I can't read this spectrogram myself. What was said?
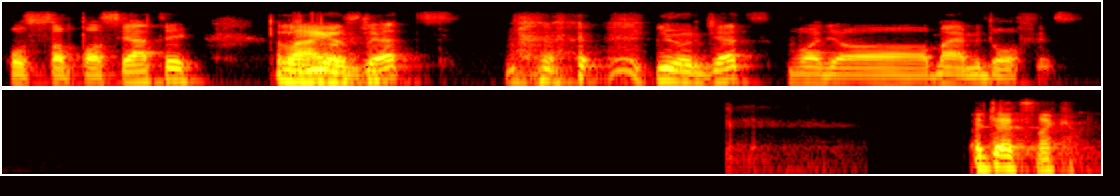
hosszabb passzjáték? A New York Jets, New York Jets, vagy a Miami Dolphins? A Jetsnek.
